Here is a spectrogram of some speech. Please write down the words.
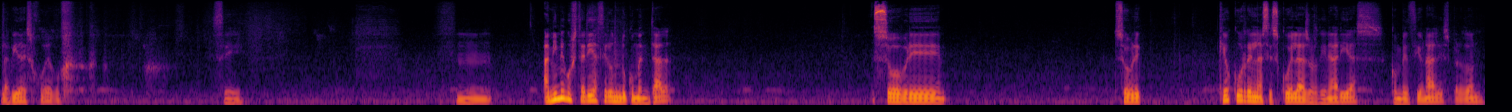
la vida es juego. sí. Mm, a mí me gustaría hacer un documental sobre sobre qué ocurre en las escuelas ordinarias, convencionales, perdón,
